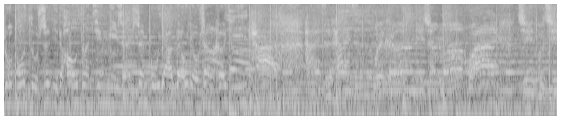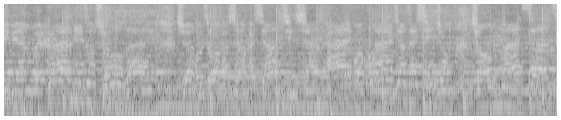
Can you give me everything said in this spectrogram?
如果佛祖是你的后盾，请你人生不要留有任何遗憾。孩子，孩子，为何你这么坏？欺负欺骗，为何？学会做好小孩，相亲相爱，关怀就在心中充满色彩。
